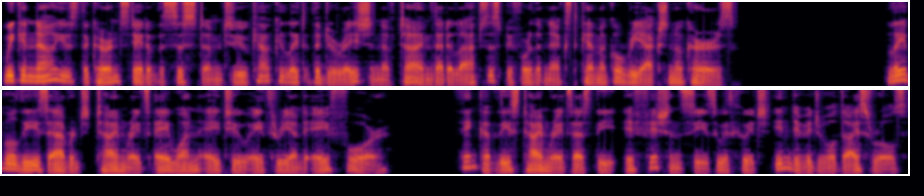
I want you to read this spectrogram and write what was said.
We can now use the current state of the system to calculate the duration of time that elapses before the next chemical reaction occurs. Label these average time rates A1, A2, A3, and A4. Think of these time rates as the efficiencies with which individual dice rolls,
